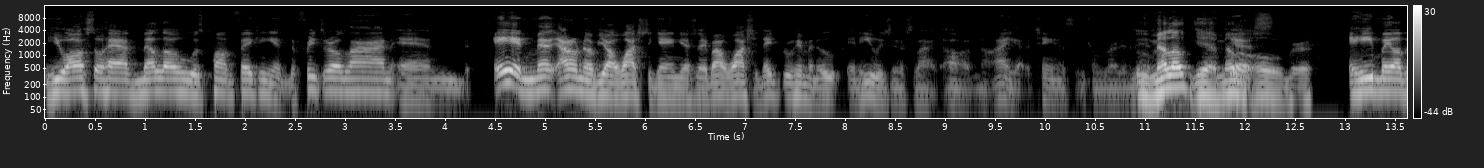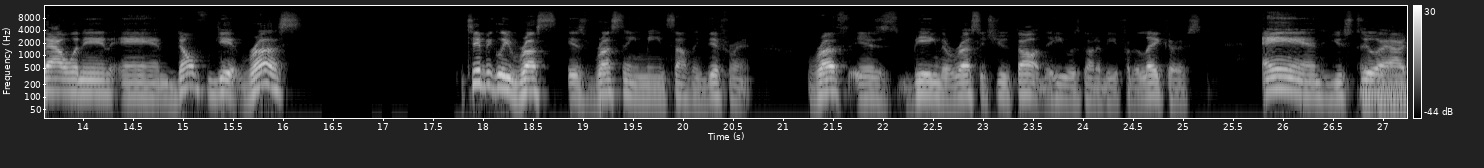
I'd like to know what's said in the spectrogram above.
you also have Melo who was pump faking at the free throw line, and and Me- I don't know if y'all watched the game yesterday, but I watched it. They threw him an oop, and he was just like, "Oh no, I ain't got a chance in converting this." Ooh, Melo, yeah, Melo. Yes. Oh, bro. and he mailed that one in. And don't forget, Russ. Typically, Russ is rusting means something different. Russ is being the Russ that you thought that he was going to be for the Lakers, and you still are.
